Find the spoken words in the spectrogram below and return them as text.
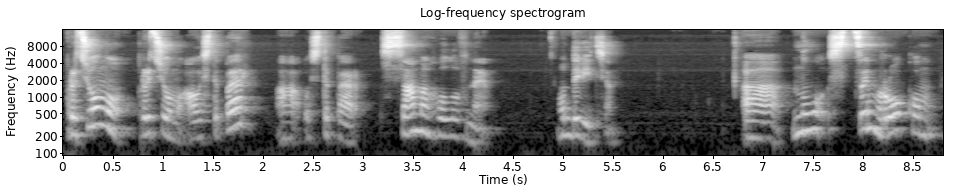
При цьому, при цьому, а ось тепер, а ось тепер саме головне, от дивіться, а, ну, з цим роком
